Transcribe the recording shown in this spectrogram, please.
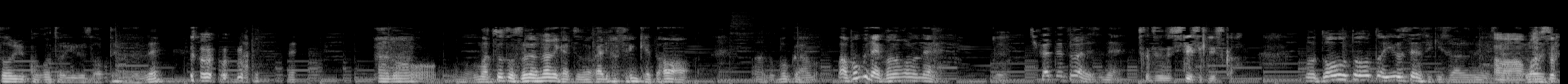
そういうことを言うぞってことでね。ねあの、まあちょっとそれは何かちょっとわかりませんけど、あの、僕は、まあ僕ね、この頃ね、え地下鉄はですね、地下鉄指定席ですか？もう堂々と優先席座るようにしてるああ、まあ、それ、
